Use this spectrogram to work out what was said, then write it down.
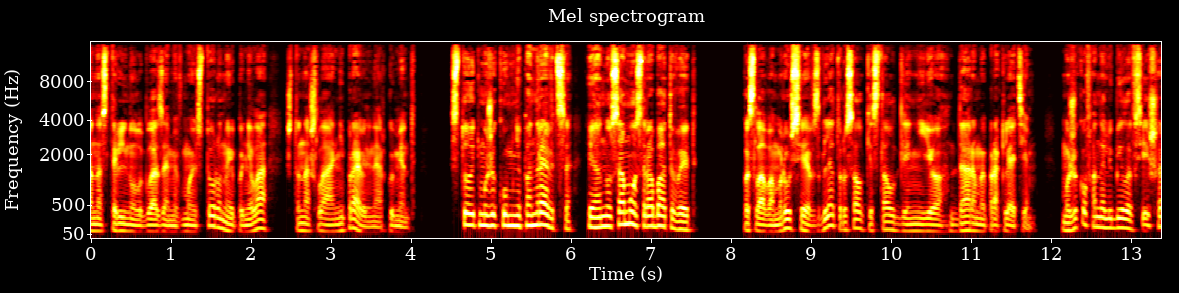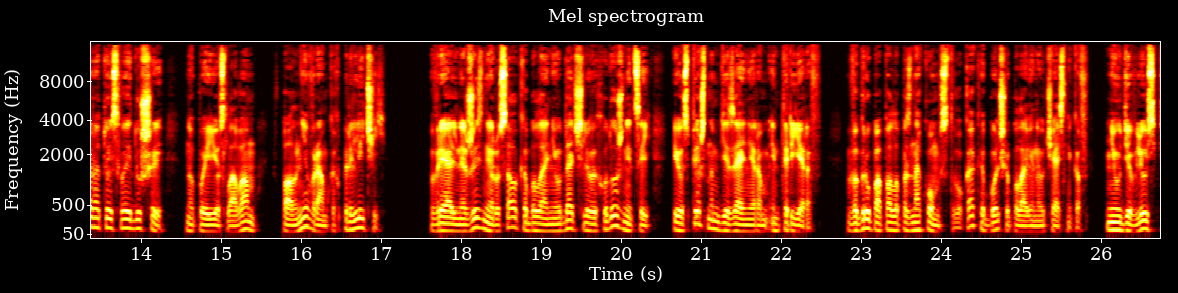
Она стрельнула глазами в мою сторону и поняла, что нашла неправильный аргумент. «Стоит мужику мне понравиться, и оно само срабатывает». По словам Руси, взгляд русалки стал для нее даром и проклятием. Мужиков она любила всей широтой своей души, но, по ее словам, вполне в рамках приличий. В реальной жизни русалка была неудачливой художницей и успешным дизайнером интерьеров. В игру попала по знакомству, как и больше половины участников. Не удивлюсь,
